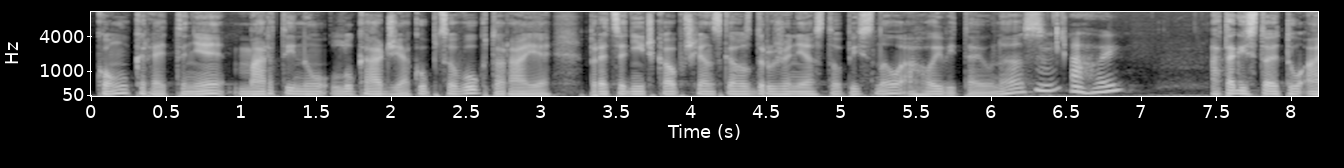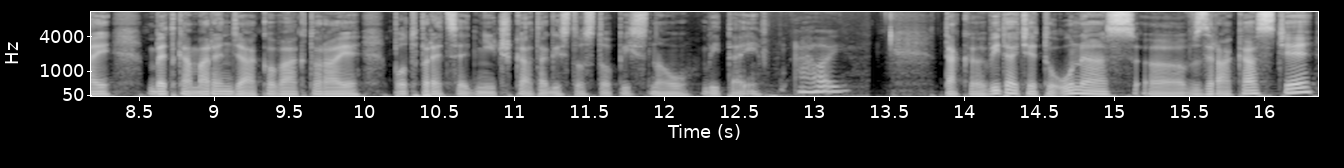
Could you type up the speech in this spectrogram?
konkrétne Martinu Lukáč Jakubcovú, ktorá je predsedníčka občianskeho združenia Stopisnov. Ahoj, vítajú nás. Hm, ahoj. A takisto je tu aj Betka Marenďáková, ktorá je podpredsednička takisto Stopisnov. Vítaj. Ahoj. Tak vítajte tu u nás eh, v Zrakaste.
